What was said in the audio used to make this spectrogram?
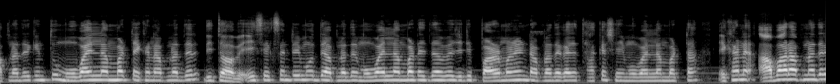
আপনাদের কিন্তু মোবাইল নাম্বারটা এখানে আপনাদের দিতে হবে। এই সেকশনটির মধ্যে আপনাদের মোবাইল নাম্বারটা দিতে হবে, যেটি পার্মানেন্ট আপনাদের কাছে থাকে, সেই মোবাইল নাম্বারটা এখানে আবার আপনাদের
